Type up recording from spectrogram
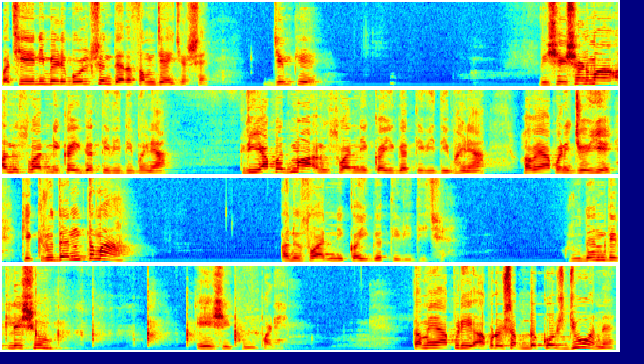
પછી એની મેળે બોલશું ને ત્યારે સમજાઈ જશે. જેમ કે વિશેષણમાં અનુસ્વારની કઈ ગતિવિધિ ભણ્યા, ક્રિયાપદમાં અનુસ્વારની કઈ ગતિવિધિ ભણ્યા, હવે આપણે જોઈએ કે કૃદંતમાં અનુસ્વારની કઈ ગતિવિધિ છે. કૃદંત એટલે શું? એ શીખવું પડે. તમે આપણી, આપણો શબ્દકોશ જુઓ ને,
